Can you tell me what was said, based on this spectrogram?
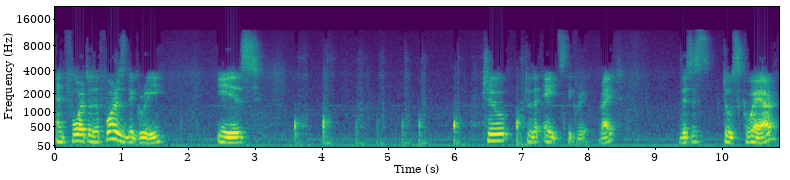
and 4 to the 4th degree is 2 to the 8th degree, right? This is 2 squared,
